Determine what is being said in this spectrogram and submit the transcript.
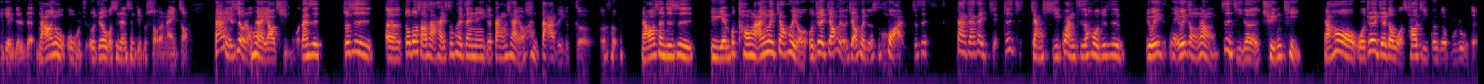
一点的人，然后因为我我觉得我是人生地不熟的那一种，当然也是有人会来邀请我，但是就是呃多多少少还是会在那个当下有很大的一个隔阂，然后甚至是语言不通啊，因为教会有，我觉得教会有教会的是话语，就是大家在讲，就是讲习惯之后，就是有一有一种那种自己的群体，然后我就会觉得我超级格格不入的，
